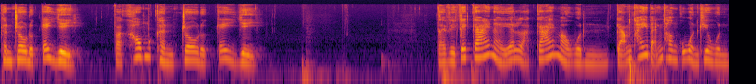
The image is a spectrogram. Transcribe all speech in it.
control được cái gì và không control được cái gì tại vì cái cái này á, là cái mà quỳnh cảm thấy bản thân của quỳnh khi mà quỳnh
